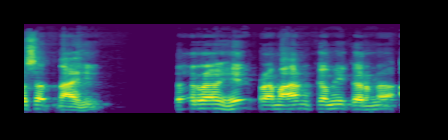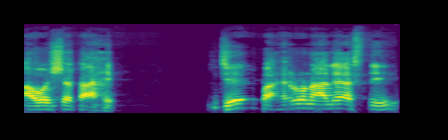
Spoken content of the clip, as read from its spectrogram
बसत नाही. तर हे प्रमाण कमी करणं आवश्यक आहे. जे बाहेरून आले असतील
